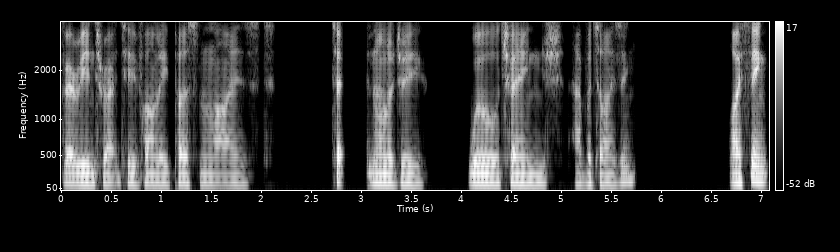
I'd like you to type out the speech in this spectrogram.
very interactive, highly personalized technology will change advertising. I think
